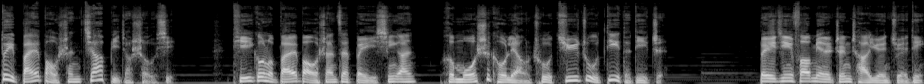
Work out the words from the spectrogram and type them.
对白宝山家比较熟悉，提供了白宝山在北新安和模式口两处居住地的地址。北京方面的侦查员决定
